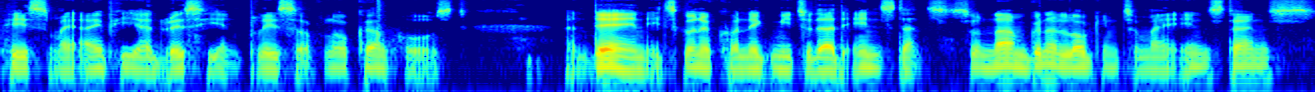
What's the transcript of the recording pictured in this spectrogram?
paste my IP address here in place of local host. and then it's going to connect me to that instance. So now I'm going to log into my instance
